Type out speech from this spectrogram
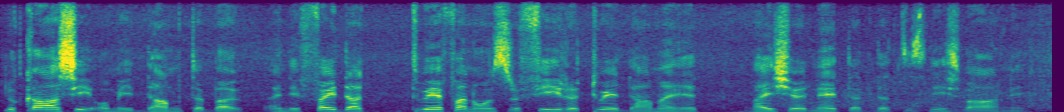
lokasie om die dam te bou. En die feit dat twee van ons riviere twee damme het, wys jou net dat dit is nie waar nie.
